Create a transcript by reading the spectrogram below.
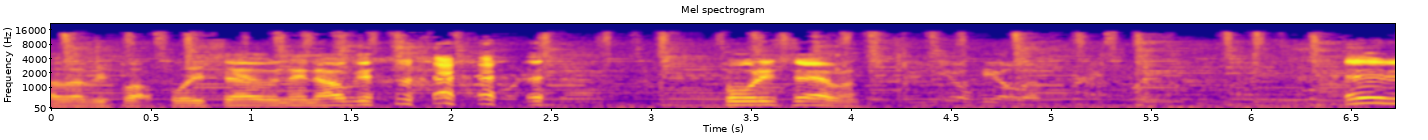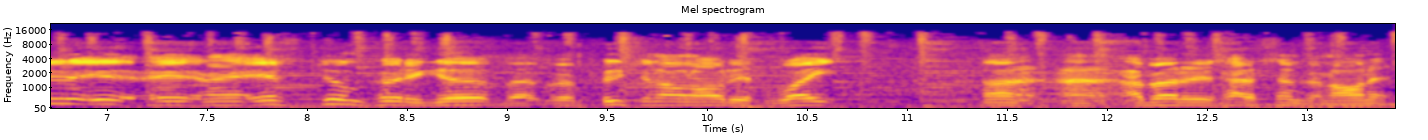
I'll be about 47 in August? 47. 47. And you'll heal up pretty quick. It, it, it, uh, it's doing pretty good, but we're pushing on all this weight. Uh, uh, I better just have something on it.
